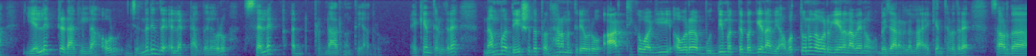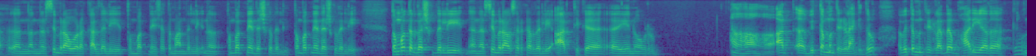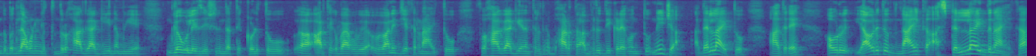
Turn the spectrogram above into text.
ಎಲೆಕ್ಟೆಡ್ ಆಗಿಲ್ಲ. ಅವರು ಜನರಿಂದ ಎಲೆಕ್ಟ್ ಆಗದಲ್ಲ ಅವರು ಸೆಲೆಕ್ಟ್ ಪ್ರಧಾನಮಂತ್ರಿ ಆದರು ಯಾಕೆಂತ ಹೇಳಿದ್ರೆ ನಮ್ಮ ದೇಶದ ಪ್ರಧಾನಮಂತ್ರಿ ಅವರು ಆರ್ಥಿಕವಾಗಿ ಅವರ ಬುದ್ಧಿಮತ್ತೆ ಬಗ್ಗೆ ನಾವು ಯಾವತ್ತೂ ಅವ್ರಿಗೆ ಏನೋ ನಾವೇನು ಬೇಜಾರಲ್ಲ ಯಾಕೆಂತ ಹೇಳಿದ್ರೆ ಸಾವಿರದ ನರಸಿಂಹರಾವ್ ಅವರ ಕಾಲದಲ್ಲಿ ತೊಂಬತ್ತನೇ ಶತಮಾನದಲ್ಲಿ ತೊಂಬತ್ತನೇ ದಶಕದಲ್ಲಿ ತೊಂಬತ್ತನೇ ದಶಕದಲ್ಲಿ, ತೊಂಬತ್ತರ ದಶಕದಲ್ಲಿ ನರಸಿಂಹರಾವ್ ಸರ್ಕಾರದಲ್ಲಿ ಆರ್ಥಿಕ ಏನು ಅವರು ಅರ್ಥ ವಿತ್ತ ಮಂತ್ರಿಗಳಾಗಿದ್ದರು. ವಿತ್ತ ಮಂತ್ರಿಗಳಾದ ಭಾರಿಯಾದ ಕೆಲವೊಂದು ಬದಲಾವಣೆಗಳು ತಂದರು. ಹಾಗಾಗಿ ನಮಗೆ ಗ್ಲೋಬಲೈಸೇಷನಿಂದ ತೆಕ್ಕೊಳ್ತು. ಆರ್ಥಿಕ ವಾಣಿಜ್ಯೀಕರಣ ಆಯಿತು. ಸೊ ಹಾಗಾಗಿ ಏನಂತ ಹೇಳಿದ್ರೆ ಭಾರತ ಅಭಿವೃದ್ಧಿ ಕಡೆ ಹೊಂತು. ನಿಜ, ಅದೆಲ್ಲ ಆಯಿತು. ಆದರೆ ಅವರು ಯಾವ ರೀತಿ ಒಂದು ನಾಯಕ, ಅಷ್ಟೆಲ್ಲ ಇದ್ದ ನಾಯಕ,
